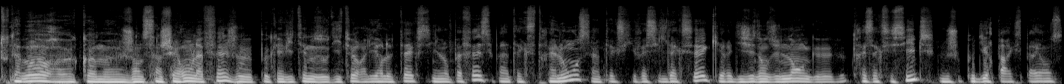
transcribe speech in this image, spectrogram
tout d'abord, euh, comme Jean de Saint-Chéron l'a fait, je peux qu'inviter nos auditeurs à lire le texte s'ils ne l'ont pas fait. C'est pas un texte très long, c'est un texte qui est facile d'accès, qui est rédigé dans une langue euh, très accessible. Je peux dire par expérience,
